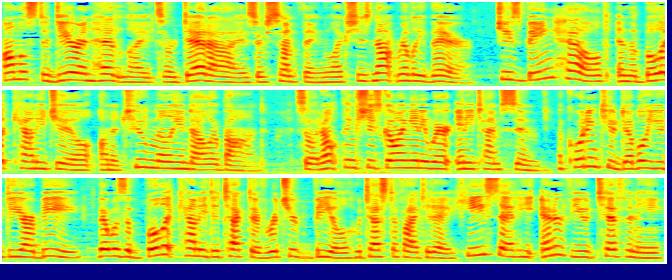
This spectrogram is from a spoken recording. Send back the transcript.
almost a deer in headlights or dead eyes or something, like she's not really there. She's being held in the Bullitt County Jail on a $2 million bond. So I don't think she's going anywhere anytime soon. According to WDRB, there was a Bullitt County detective, Richard Beal, who testified today. He said he interviewed Tiffany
